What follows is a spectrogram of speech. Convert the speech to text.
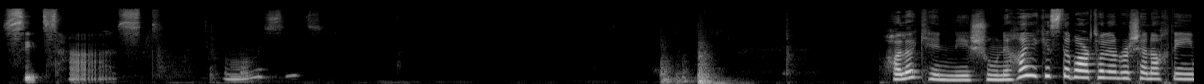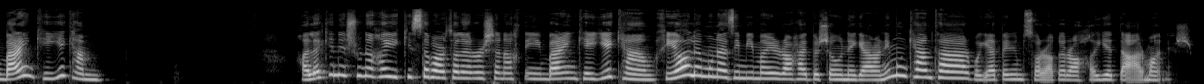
سیتز هست. حمام سیتز. حالا که نشونه های کیست بارتولن رو شناختیم برای اینکه یکم حالا که نشونه های کیست بارتولن رو شناختیم برای اینکه یکم خیالمون از این بیماری راحت بشه و نگرانیمون کمتر باید بریم سراغ راه های درمانش.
